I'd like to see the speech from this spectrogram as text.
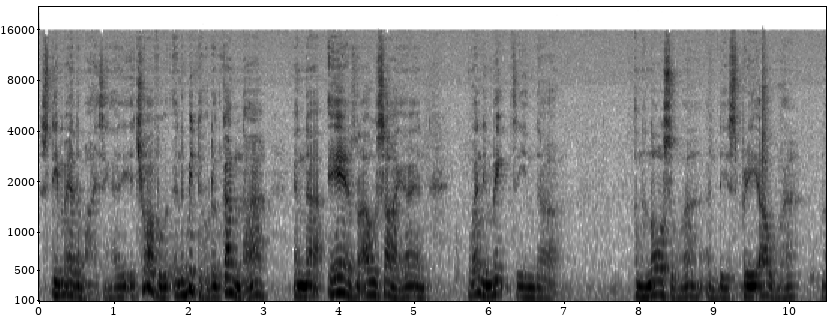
steam atomizing. It travels in the middle of the gun, uh, and the air is outside, uh, and when it mix in the and the nozzle uh, and they spray out. Uh,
